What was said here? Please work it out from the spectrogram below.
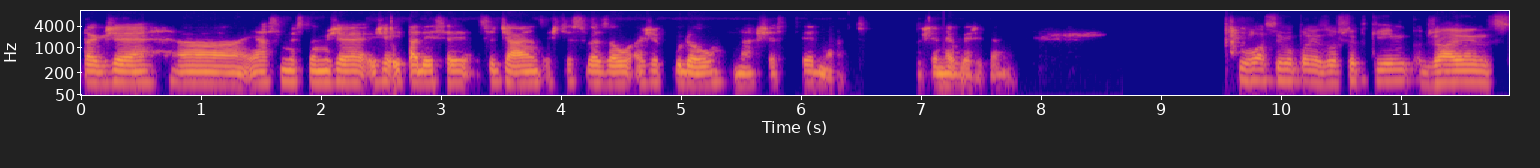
Takže uh, já si myslím, že, že i tady se, se Giants ještě svezou a že půjdou na 6-1, což je neuvěřitelné súhlasím úplne so všetkým. Giants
